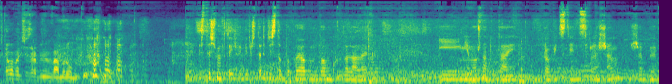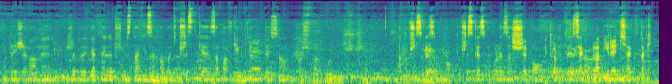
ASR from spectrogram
W tym momencie zrobimy wam room. Jesteśmy w tej chwili w 40-pokojowym domku dla lalek i nie można tutaj robić zdjęć z flashem, żeby podejrzewamy, żeby w jak najlepszym stanie zachować wszystkie zabawki, które tutaj są. A światło niszczy. A to wszystko, jest, to wszystko jest w ogóle za szybą i trochę to jest jak w labiryncie, jak w takim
